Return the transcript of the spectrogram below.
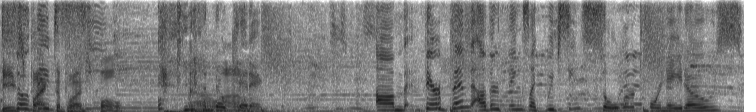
He So spiked the punch seen- bowl. no kidding. Um, there have been other things like we've seen solar tornadoes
